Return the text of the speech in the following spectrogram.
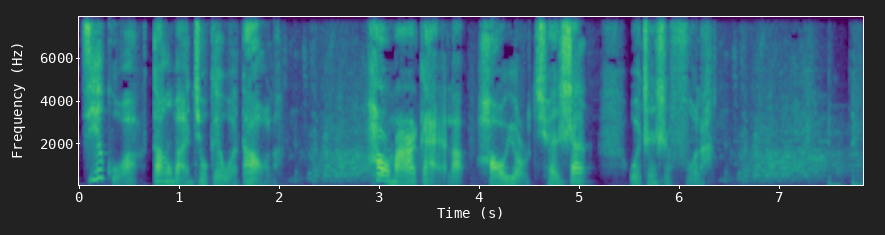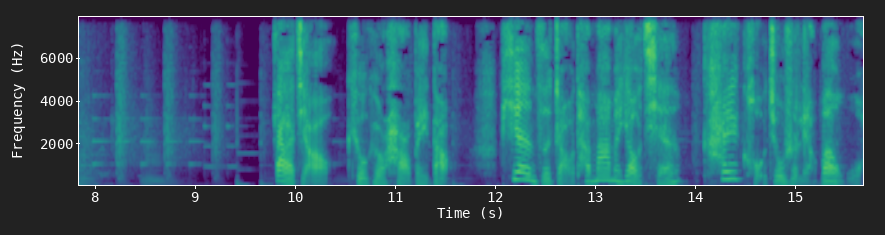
结果当晚就给我盗了，号码改了，好友全删，我真是服了。大脚 QQ 号被盗，骗子找他妈妈要钱，开口就是两万五，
